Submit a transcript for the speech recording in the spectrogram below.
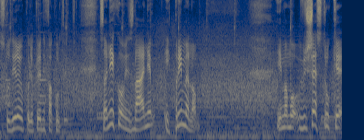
studiraju poljoprivredni fakultet. Sa njihovim znanjem i primenom imamo više struke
